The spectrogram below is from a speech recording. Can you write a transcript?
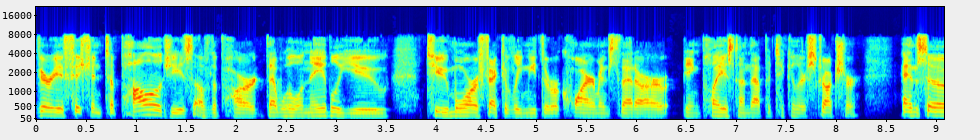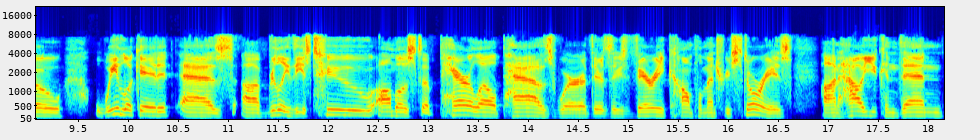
very efficient topologies of the part that will enable you to more effectively meet the requirements that are being placed on that particular structure. And so we look at it as uh, really these two almost uh, parallel paths where there's these very complementary stories on how you can then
